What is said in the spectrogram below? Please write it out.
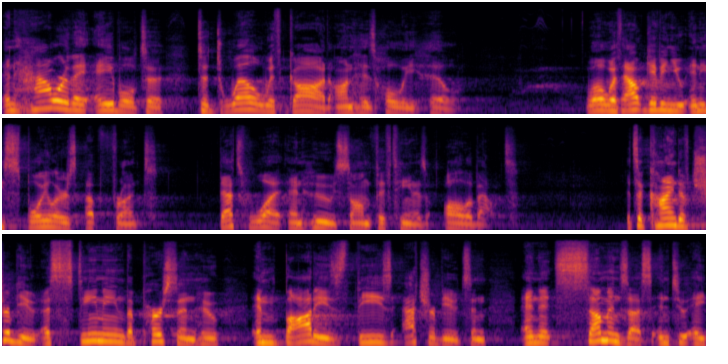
And how are they able to, to dwell with God on his holy hill? Well, without giving you any spoilers up front, that's what and who Psalm 15 is all about. It's a kind of tribute, esteeming the person who embodies these attributes, and, and it summons us into, a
